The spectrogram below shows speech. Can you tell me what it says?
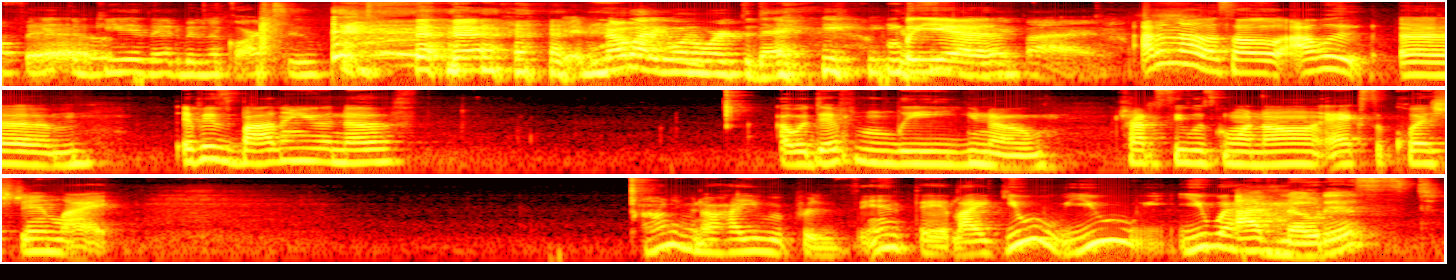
work forget them myself. kids. They'd have been in the car too. Nobody going to work today. But yeah. Fired. I don't know. So I would, um, if it's bothering you enough, I would definitely, you know, try to see what's going on. Ask a question. Like, I don't even know how you would present that. Like, you, you, you would. I've noticed.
